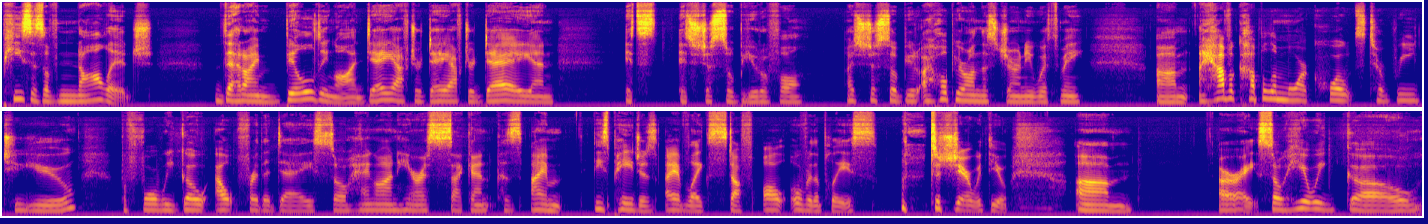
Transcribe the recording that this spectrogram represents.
pieces of knowledge that I'm building on day after day after day, and it's it's just so beautiful. It's just so beautiful. I hope you're on this journey with me. Um, I have a couple of more quotes to read to you before we go out for the day. So hang on here a second because I'm these pages, I have like stuff all over the place to share with you. Um, all right, so here we go.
